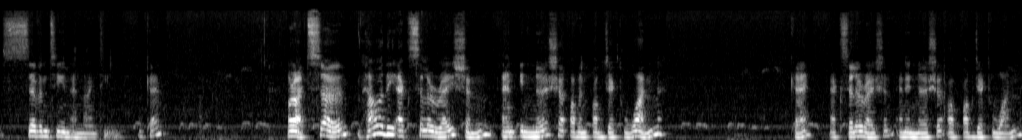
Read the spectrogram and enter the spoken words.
17, and 19. Okay? Alright, so how are the acceleration and inertia of an object 1, okay, acceleration and inertia of object 1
